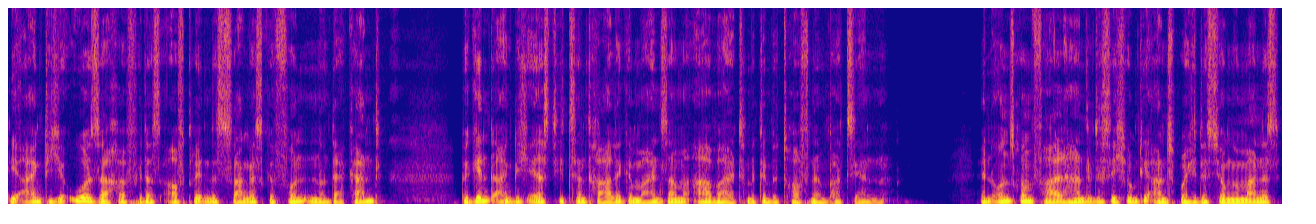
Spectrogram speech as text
die eigentliche Ursache für das Auftreten des Zwanges gefunden und erkannt, beginnt eigentlich erst die zentrale gemeinsame Arbeit mit dem betroffenen Patienten. In unserem Fall handelt es sich um die Ansprüche des jungen Mannes,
